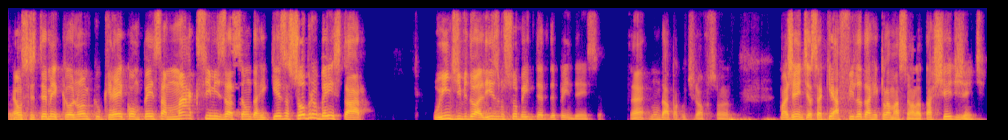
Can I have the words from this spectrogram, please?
é um sistema econômico que recompensa a maximização da riqueza sobre o bem-estar. O individualismo sobre a interdependência. Né? Não dá para continuar funcionando. Mas, gente, essa aqui é a fila da reclamação, ela está cheia de gente.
